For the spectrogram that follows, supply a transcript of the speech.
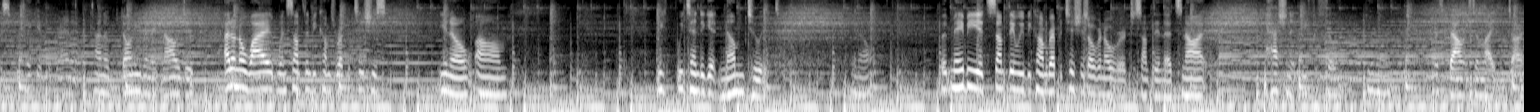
us. We take it for granted. We kind of don't even acknowledge it. I don't know why, when something becomes repetitious, you know, um, we, we tend to get numb to it but maybe it's something we become repetitious over and over to something that's not passionately fulfilling, you know, that's balanced in light and dark.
